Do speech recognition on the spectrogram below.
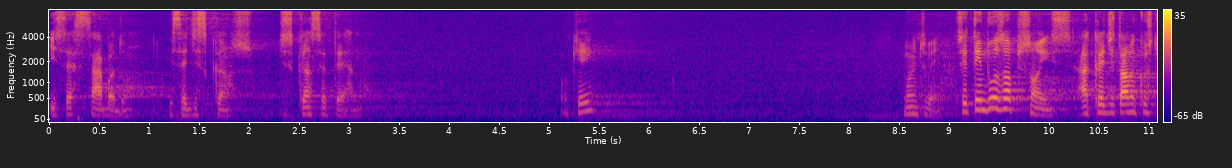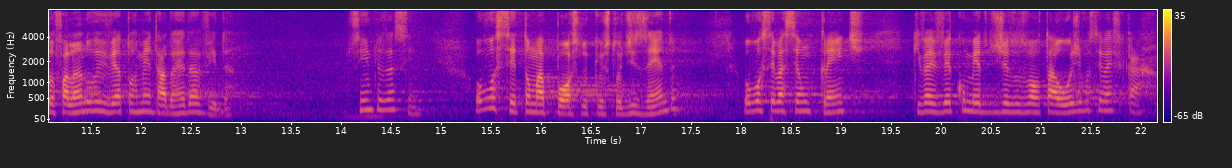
Isso é sábado, isso é descanso, descanso eterno. Ok? Muito bem. Você tem duas opções: acreditar no que eu estou falando ou viver atormentado ao resto da vida. Simples assim. Ou você toma posse do que eu estou dizendo, ou você vai ser um crente que vai viver com medo de Jesus voltar hoje e você vai ficar.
